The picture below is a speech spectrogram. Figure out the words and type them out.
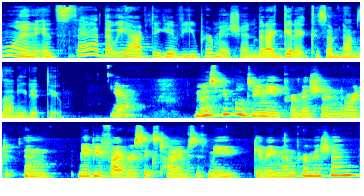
one, it's sad that we have to give you permission, but I get it cuz sometimes I need it too. Yeah. Most people do need permission, or and maybe five or six times of me giving them permission.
